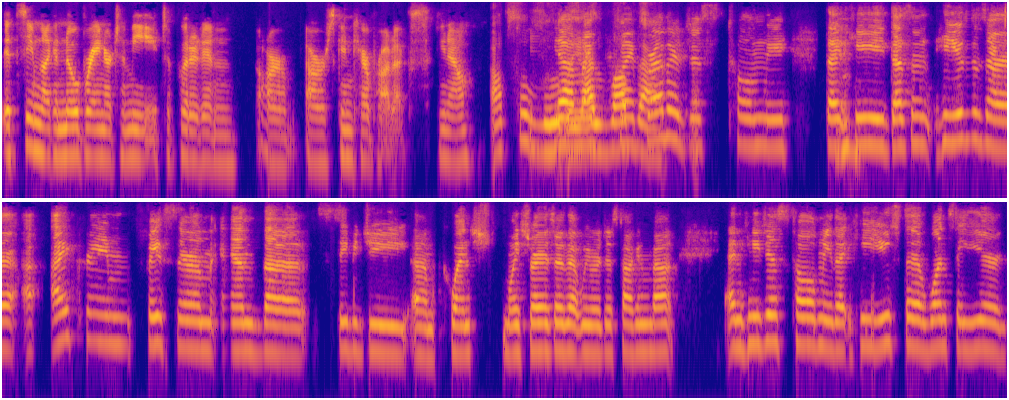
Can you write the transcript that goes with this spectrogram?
it seemed like a no-brainer to me to put it in our our skincare products. You know. Absolutely. Yeah, my, I love my that. brother just told me that Mhm. he doesn't, he uses our uh, eye cream, face serum, and the CBG um, quench moisturizer that we were just talking about. And he just told me that he used to once a year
